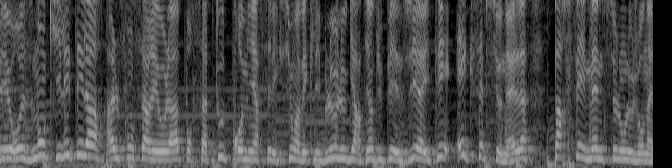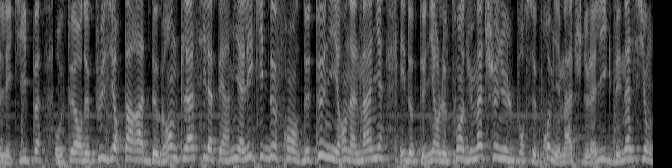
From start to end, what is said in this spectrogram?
et heureusement qu'il était là, Alphonse Areola, pour sa toute première sélection avec les Bleus. Le gardien du PSG a été exceptionnel, parfait même selon le journal L'équipe. Auteur de plusieurs parades de grande classe, il a permis à l'équipe de France de tenir en Allemagne et d'obtenir le point du match nul pour ce premier match de la Ligue des Nations.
